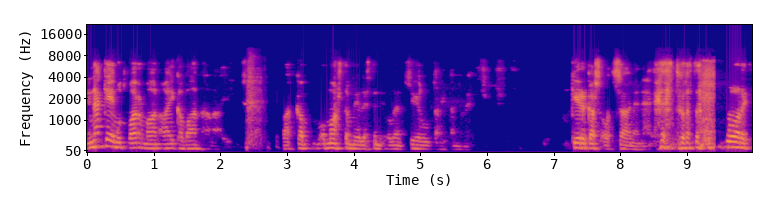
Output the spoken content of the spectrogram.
ne näkee mut varmaan aika vanhana ihmisenä, vaikka omasta mielestäni olen sielultani tämmöinen kirkasotsainen tuota, nuori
